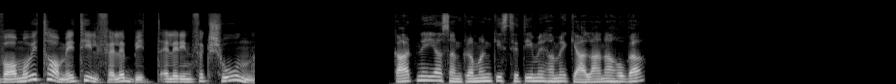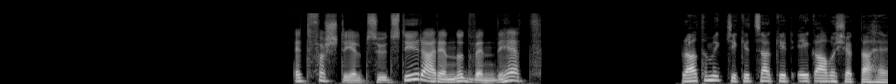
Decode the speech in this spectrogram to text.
Hva må vi ta med i tilfelle bitt eller infeksjon? काटने या संक्रमण की स्थिति में हमें क्या लाना होगा Et førstehjelpsutstyr er en nødvendighet. प्राथमिक चिकित्सा किट एक आवश्यकता है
